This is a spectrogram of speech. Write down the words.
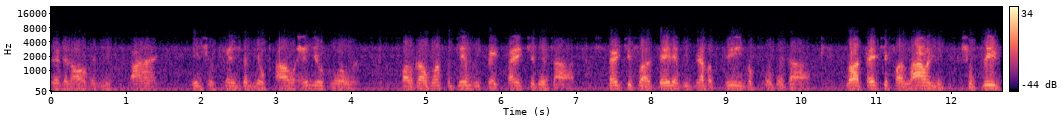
sin and all that is divine is your kingdom, your power, and your glory. Father God, once again we say thank you, dear God. Thank you for a day that we've never seen before, dear God. Lord, thank you for allowing me to breathe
